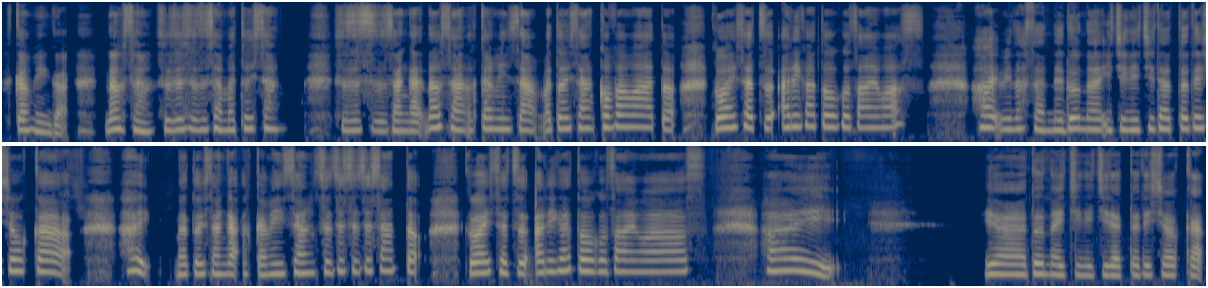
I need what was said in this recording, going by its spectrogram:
深みが、なおさん、すずすずさん、まといさん。すずすずさんが、なおさん、深みんさん、まといさん、こんばんは、と、ご挨拶ありがとうございます。はい、皆さんね、どんな一日だったでしょうかはい。まといさんが、深みんさん、すずすずさんと、ご挨拶ありがとうございます。はい。いやー、どんな一日だったでしょうか。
